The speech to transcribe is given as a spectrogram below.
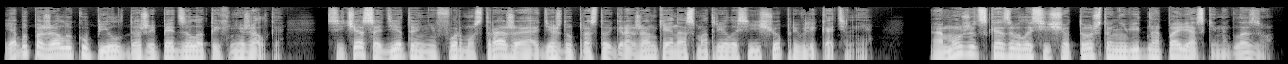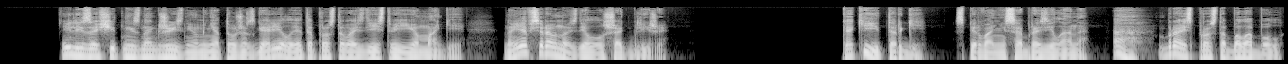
Я бы, пожалуй, купил, даже пять золотых не жалко. Сейчас одета не в форму стража, а одежду простой горожанки, она смотрелась еще привлекательнее. А может, сказывалось еще то, что не видно повязки на глазу. Или защитный знак жизни у меня тоже сгорел, и это просто воздействие ее магии. Но я все равно сделал шаг ближе. «Какие торги?» — сперва не сообразила она. «А, Брайс просто балабол.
